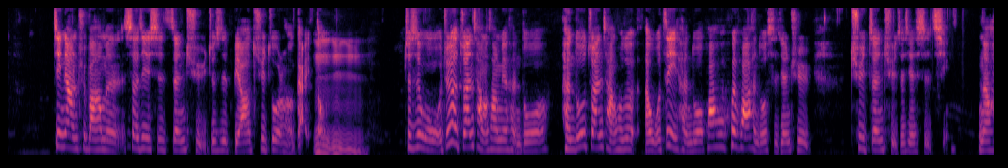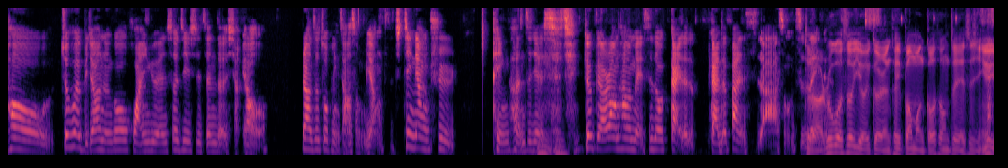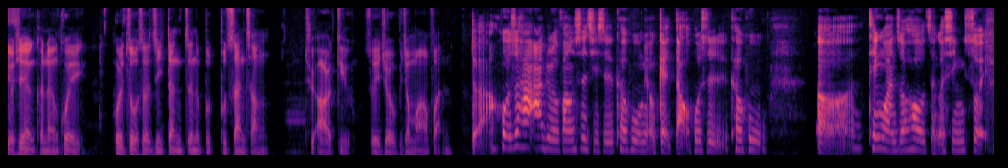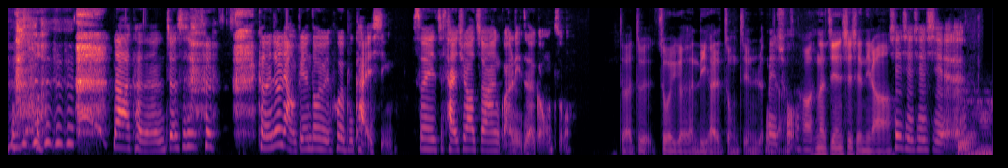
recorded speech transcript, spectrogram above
尽量去帮他们设计师争取，就是不要去做任何改动。嗯嗯嗯，就是我我觉得专场上面很多很多专长，或者呃我自己很多花会花很多时间去去争取这些事情，然后就会比较能够还原设计师真的想要让这作品长什么样子，尽量去平衡这件事情，就不要让他们每次都改的改的半死啊什么之类的。对啊，如果说有一个人可以帮忙沟通这件事情，因为有些人可能会会做设计，但真的不不擅长去 argue，所以就比较麻烦。对啊，或者是他 argue 的方式，其实客户没有 get 到，或是客户呃听完之后整个心碎 那可能就是可能就两边都会不开心，所以才需要专案管理这个工作。对，对，做一个很厉害的中间人。没错。好，那今天谢谢你啦。谢谢，谢谢。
